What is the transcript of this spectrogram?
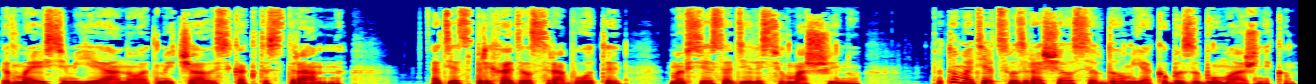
В моей семье оно отмечалось как-то странно — Отец приходил с работы, мы все садились в машину. Потом отец возвращался в дом якобы за бумажником.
